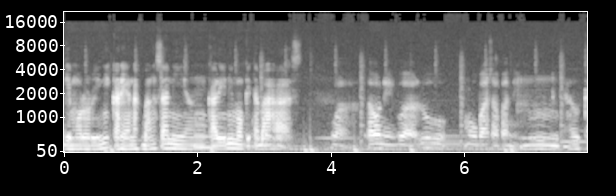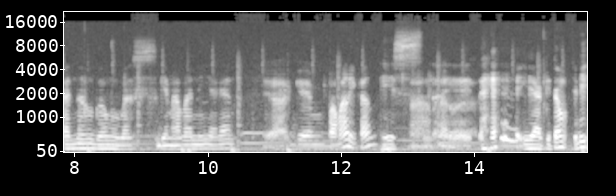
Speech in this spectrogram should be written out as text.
game horor ini karya anak bangsa nih yang Hmm. kali ini mau kita bahas. Wah, tahu nih gua lu mau bahas apa nih? Hmm, tahu kan lu gua mau bahas game apa nih ya kan? Ya, game Pamali kan? Is, Ah, benar, iya kita jadi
